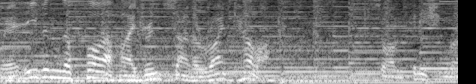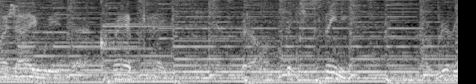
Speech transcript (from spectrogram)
where even the fire hydrants are the right colour. So I'm finishing my day with A really.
